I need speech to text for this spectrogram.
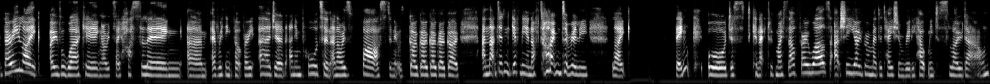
very like overworking i would say hustling um, everything felt very urgent and important and i was fast and it was go go go go go. And that didn't give me enough time to really like think or just connect with myself very well. So actually yoga and meditation really helped me to slow down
